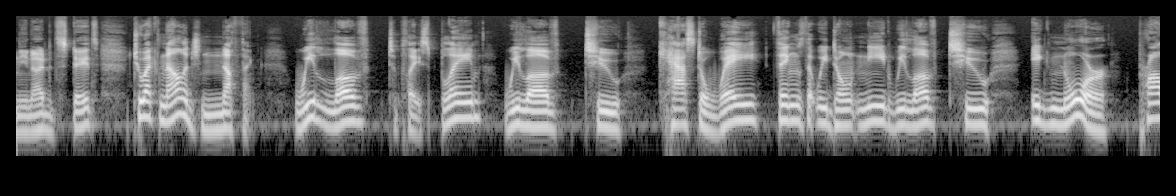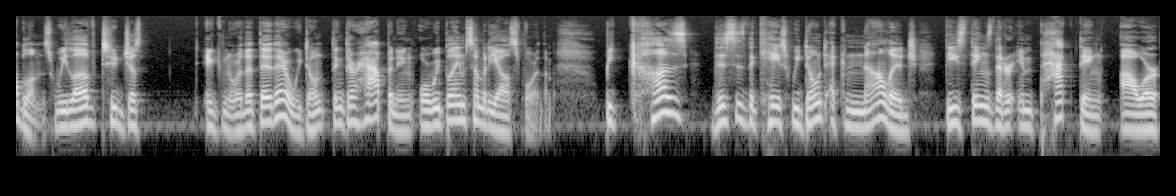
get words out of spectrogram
the United States, to acknowledge nothing. We love to place blame. We love to cast away things that we don't need. We love to ignore problems. We love to just ignore that they're there. We don't think they're happening, or we blame somebody else for them. Because this is the case, we don't acknowledge these things that are impacting our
